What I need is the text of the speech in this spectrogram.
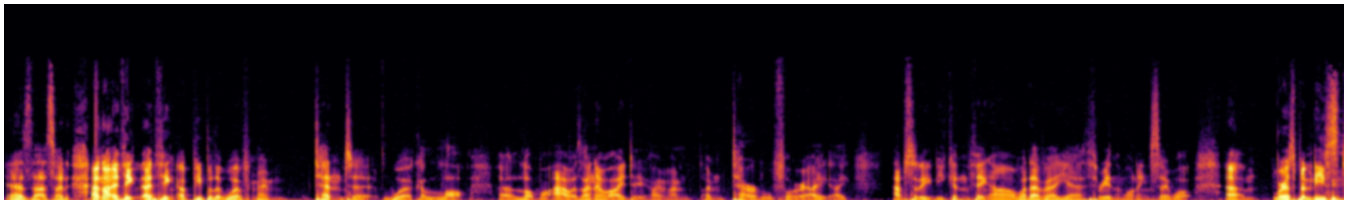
it has that side, and I think I think uh, people that work from home tend to work a lot a lot more hours. I know I do. I'm I'm, I'm terrible for it. I, I absolutely you can think, oh, whatever, yeah, three in the morning, so what? Um, whereas, but at least,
